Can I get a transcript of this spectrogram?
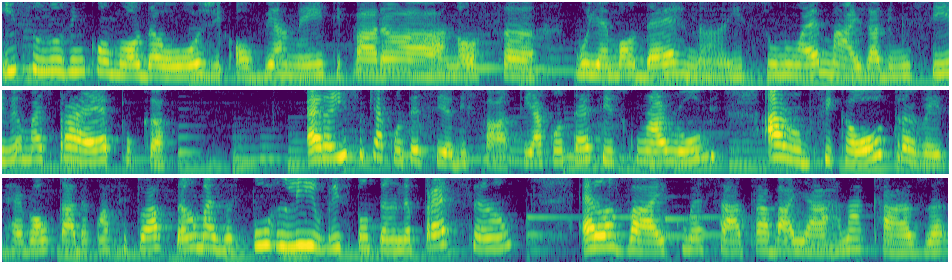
isso nos incomoda hoje, obviamente, para a nossa mulher moderna. Isso não é mais admissível, mas para a época era isso que acontecia de fato. E acontece isso com a Ruby. A Ruby fica outra vez revoltada com a situação, mas por livre e espontânea pressão, ela vai começar a trabalhar na casa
